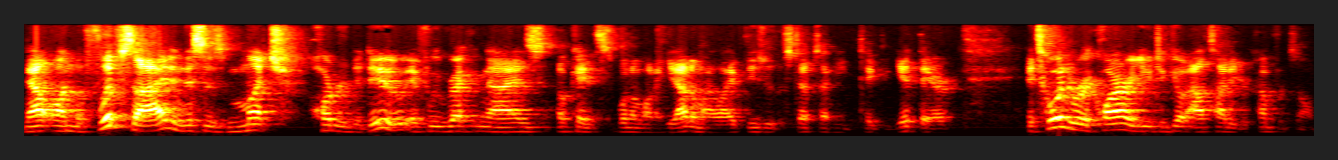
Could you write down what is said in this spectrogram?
Now, on the flip side, and this is much harder to do if we recognize, okay, this is what I want to get out of my life. These are the steps I need to take to get there. It's going to require you to go outside of your comfort zone.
